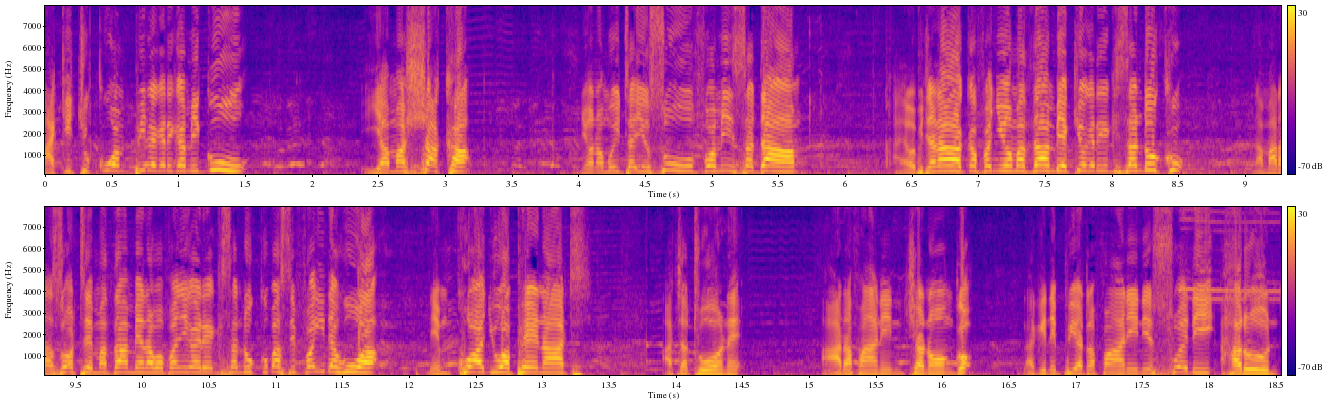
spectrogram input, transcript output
akichukua mpira katika miguu ya Mashaka, wenyewe anamuita Yusuf Amin Saddam, ayopita nayo akafanyiwa madhambi akiwa katika kisanduku, na mara zote madhambi yanapofanyika katika kisanduku, basi faida huwa ni mkwaju wa penalty. Acha tuone atafanya nini Chanongo, lakini pia atafanya nini Swedi Harun.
